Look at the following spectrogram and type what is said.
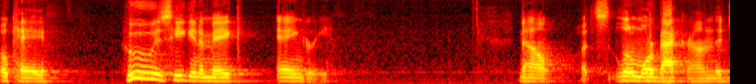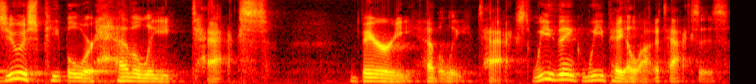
okay, who is he going to make angry? Now, what's a little more background the Jewish people were heavily taxed, very heavily taxed. We think we pay a lot of taxes.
